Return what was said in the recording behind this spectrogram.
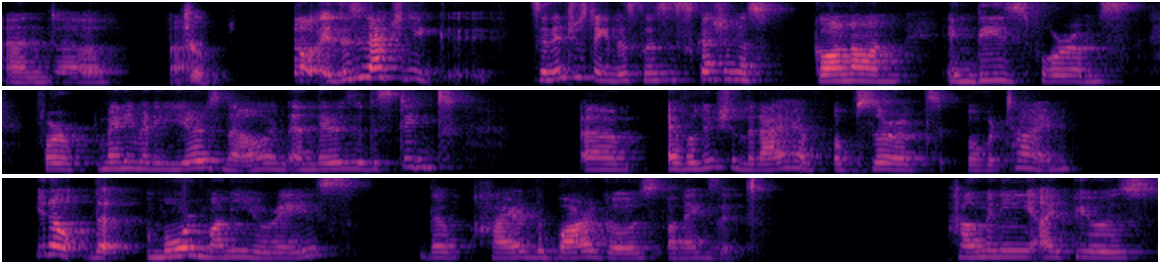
and uh, sure. Um, so this is actually it's an interesting. This this discussion has gone on in these forums for many many years now, and and there is a distinct um, evolution that I have observed over time, you know, the more money you raise, the higher the bar goes on exit. How many IPOs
